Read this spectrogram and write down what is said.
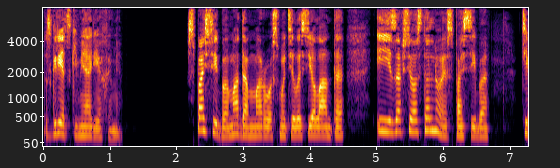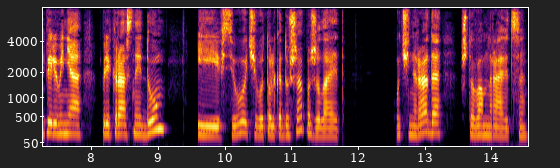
с грецкими орехами». «Спасибо, мадам Моро», — смутилась Йоланта. «И за все остальное спасибо. Теперь у меня прекрасный дом и все, чего только душа пожелает. Очень рада, что вам нравится.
